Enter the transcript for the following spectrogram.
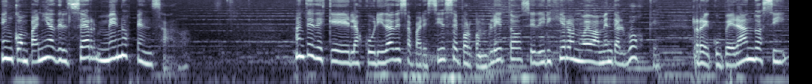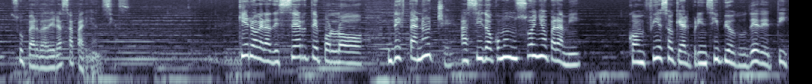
en compañía del ser menos pensado. Antes de que la oscuridad desapareciese por completo, se dirigieron nuevamente al bosque, recuperando así sus verdaderas apariencias. Quiero agradecerte por lo de esta noche. Ha sido como un sueño para mí. Confieso que al principio dudé de ti.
